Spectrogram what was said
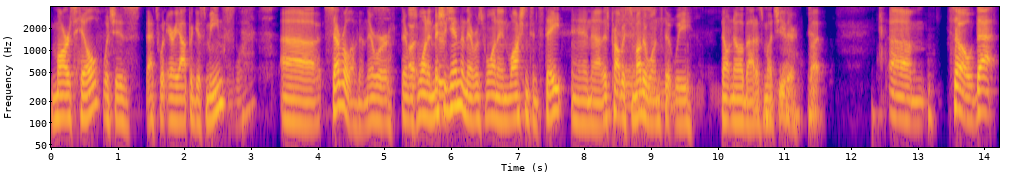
Mars Hill, which is that's what Areopagus means. What? Uh, several of them. There were there was Uh, one in Michigan and there was one in Washington State, and uh, there's probably some other ones that we don't know about as much either. But um, so that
